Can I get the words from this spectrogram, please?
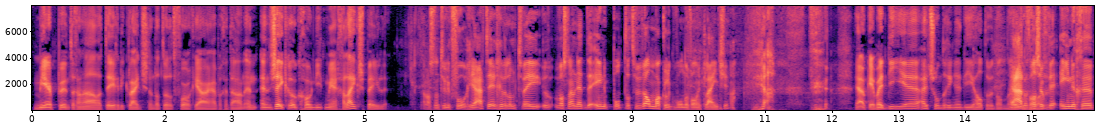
meer punten gaan halen tegen die kleintjes dan dat we dat vorig jaar hebben gedaan. En, en zeker ook gewoon niet meer gelijk spelen. Dat was natuurlijk vorig jaar tegen Willem II. Was nou net de ene pot dat we wel makkelijk wonnen van een kleintje. Ja, ja oké, maar die eh, uitzonderingen die hadden we dan. eh, Ja, dat was ook de enige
